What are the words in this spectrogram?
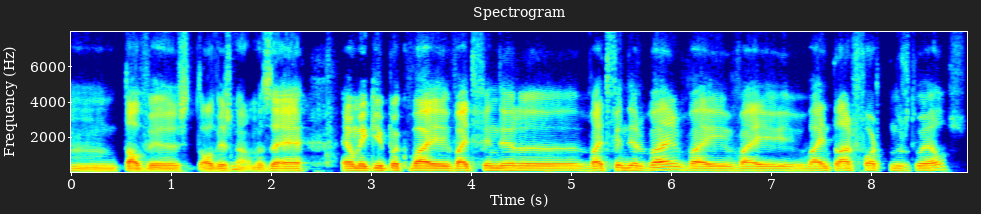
hum, talvez, talvez não, mas é, é uma equipa que vai, vai, defender, eh, vai defender bem, vai, vai, vai entrar forte nos duelos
